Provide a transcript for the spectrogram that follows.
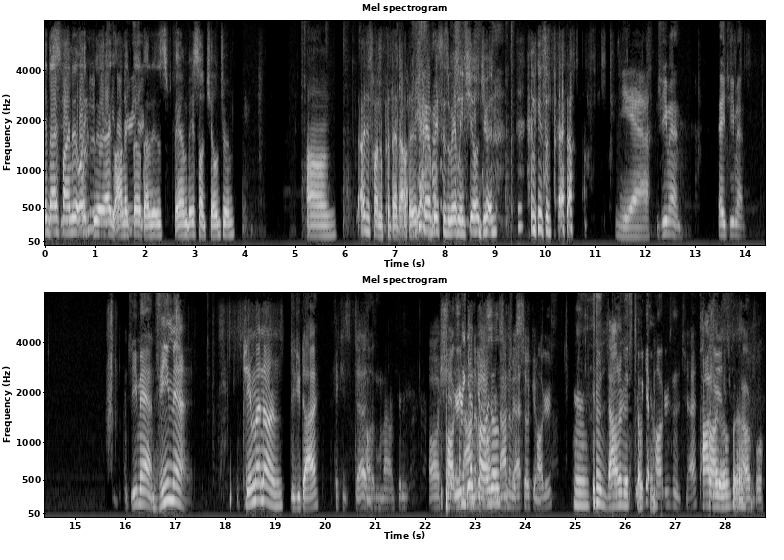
say that I find it like the- really either ironic they're though either- that his fan base are children. Um, I just want to put that out there. His Yeah. fan base is mainly children, and he's a pedo. Yeah. G man. Hey G man. G man. Z Man. Jimanon. Did you die? I think he's dead. Oh, mountain. Oh shit! Poggers. Can we get Anonymous, Poggers? Anonymous took him. Poggers. Yeah. Anonymous Can we get poggers in the chat? Poggers. Poggers, bro. Powerful.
